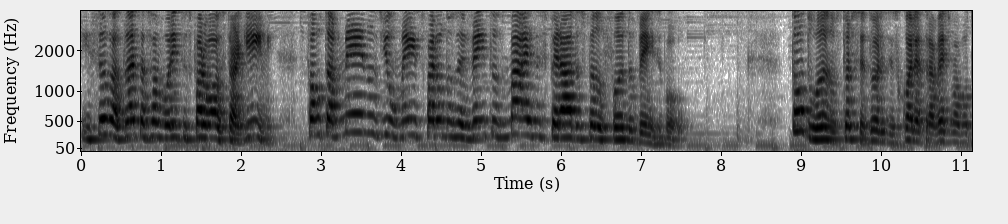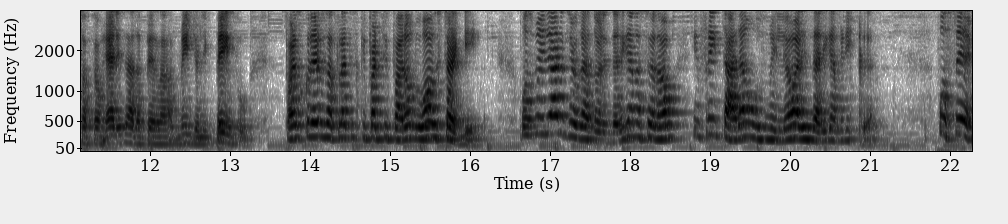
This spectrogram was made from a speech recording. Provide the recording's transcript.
em seus atletas favoritos para o All-Star Game? Falta menos de um mês para um dos eventos mais esperados pelo fã do beisebol. Todo ano, os torcedores escolhem através de uma votação realizada pela Major League Baseball para escolher os atletas que participarão do All-Star Game. Os melhores jogadores da Liga Nacional enfrentarão os melhores da Liga Americana. Você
